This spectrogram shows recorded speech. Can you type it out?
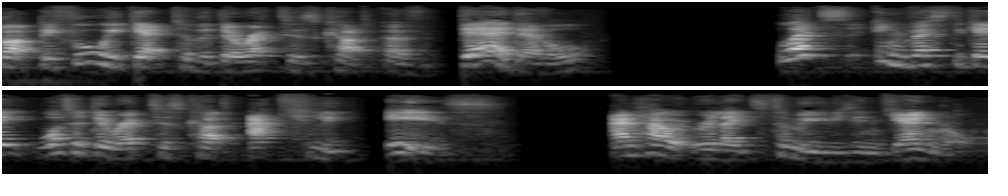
But before we get to the director's cut of Daredevil, let's investigate what a director's cut actually is, and how it relates to movies in general.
